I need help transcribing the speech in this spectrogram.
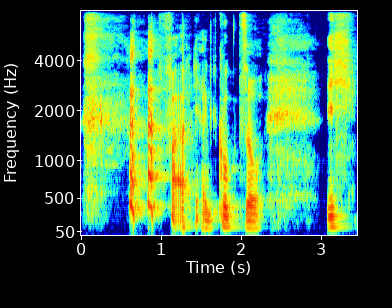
Fabian guckt so. Ich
